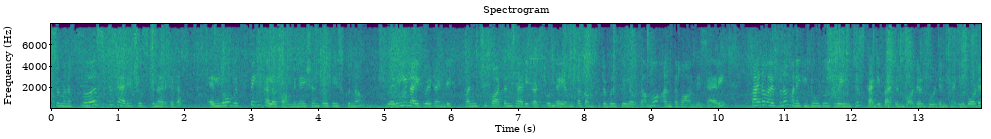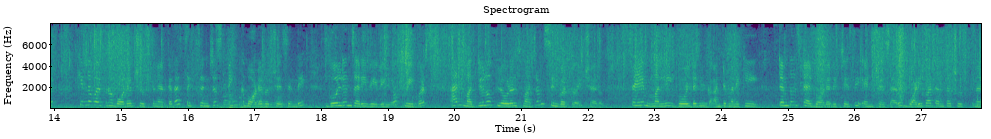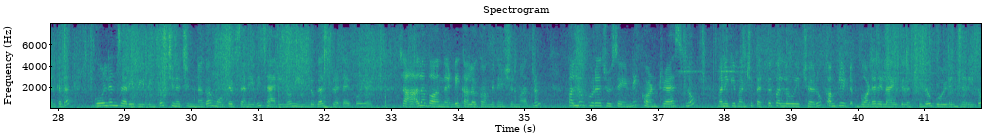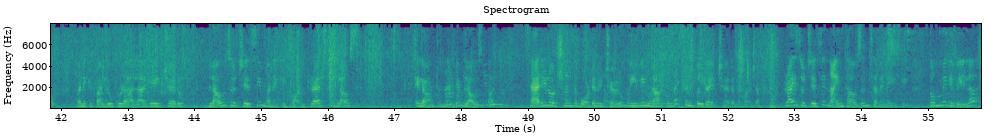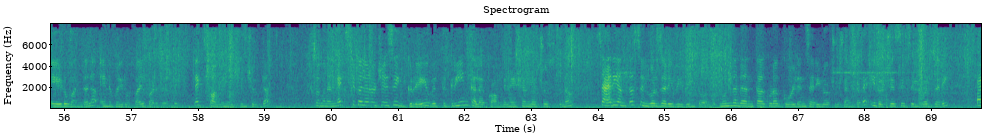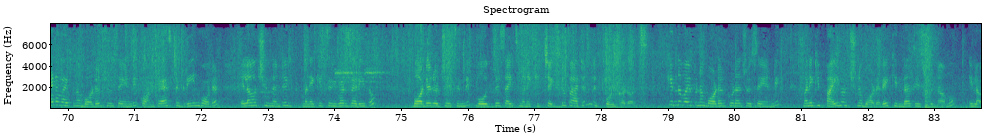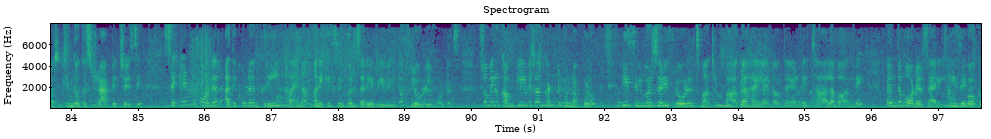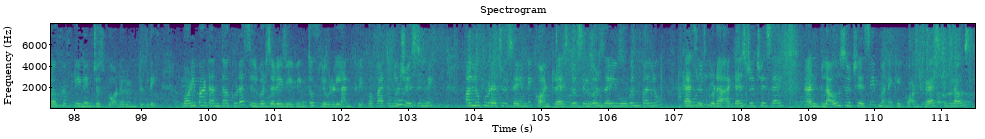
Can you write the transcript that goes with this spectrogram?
సో మన ఫస్ట్ శారీ చూస్తున్నారు కదా? ఎల్లో విత్ పింక్ కలర్ కాంబినేషన్తో తీసుకున్నాం. వెరీ లైట్ వెయిట్ అండి. మంచి కాటన్ శారీ కట్టుకుంటే ఎంత కంఫర్టబుల్ ఫీల్ అవుతామో అంత బాగుంది శారీ పైన వైపున మనకి టూ టు త్రీ ఇంచెస్ కడ్డీ ప్యాటర్న్ బార్డర్ గోల్డెన్ కడ్డీ బార్డర్ కింద వైపున బార్డర్ చూస్తున్నారు కదా సిక్స్ ఇంచెస్ పింక్ బార్డర్ వచ్చేసింది. గోల్డెన్ జరీ వీవింగ్తో క్రీపర్స్ అండ్ మధ్యలో ఫ్లోరల్స్ మాత్రం సిల్వర్తో ఇచ్చారు. సేమ్ మళ్ళీ గోల్డెన్ అంటే మనకి టెంపుల్ స్టైల్ బార్డర్ ఇచ్చేసి ఎండ్ చేశారు. బాడీ పార్ట్ అంతా చూస్తున్నారు కదా గోల్డెన్ జరీ వీవింగ్తో చిన్న చిన్నగా మోటివ్స్ అనేవి శారీలో నిండుగా స్ప్రెడ్ అయిపోయాయి. చాలా బాగుందండి కలర్ కాంబినేషన్ మాత్రం. పళ్ళు కూడా చూసేయండి. కాంట్రాస్ట్లో మనకి మంచి పెద్ద పళ్ళు ఇచ్చారు. కంప్లీట్ బార్డర్ ఎలా అయితే వచ్చిందో గోల్డెన్ జరీతో మనకి పళ్ళు కూడా అలాగే ఇచ్చారు. బ్లౌజ్ వచ్చేసి మనకి కాంట్రాస్ట్ బ్లౌజ్ ఇలా ఉంటుందండి? బ్లౌజ్ పర్ శారీలో వచ్చినంత బార్డర్ ఇచ్చారు. వీవింగ్ రాకుండా సింపుల్గా ఇచ్చారనమాట ప్రైస్ వచ్చేసి నైన్ థౌజండ్ సెవెన్ ఎయిటీ తొమ్మిది వేల ఏడు వందల ఎనభై రూపాయలు పడుతుంది. నెక్స్ట్ కాంబినేషన్ చూద్దాం. సో మనం నెక్స్ట్ కలర్ వచ్చేసి గ్రే విత్ గ్రీన్ కలర్ కాంబినేషన్లో చూస్తున్నాం. శారీ అంతా సిల్వర్ జరీ వీవింగ్తో ఉంది ముందదంతా కూడా గోల్డెన్ జరీలో చూసాం కదా ఇది వచ్చేసి సిల్వర్ జరీ. పైన వైపున బార్డర్ చూసేయండి కాంట్రాస్ట్ గ్రీన్ బార్డర్ ఎలా వచ్చిందంటే మనకి సిల్వర్ జరీతో బార్డర్ వచ్చేసింది. బోత్ ది సైడ్స్ మనకి checked pattern with polka dots కింద వైపున బార్డర్ కూడా చూసేయండి. మనకి పైన వచ్చిన బార్డరే కింద తీసుకున్నాము. ఇలా కింద ఒక స్ట్రాప్ ఇచ్చేసి సెకండ్ బార్డర్ అది కూడా గ్రీన్ పైన మనకి సిల్వర్ జరీ వీవింగ్తో ఫ్లోరల్ మోటివ్స్ సో మీరు కంప్లీట్గా కట్టుకున్నప్పుడు ఈ సిల్వర్ జరీ ఫ్లోరల్స్ మాత్రం బాగా హైలైట్ అవుతాయండి. చాలా బాగుంది. పెద్ద బార్డర్ శారీ ఈజీగా ఒక ఫిఫ్టీన్ ఇంచెస్ బార్డర్ ఉంటుంది. బాడీ పార్ట్ అంతా కూడా సిల్వర్ జరీ వీవింగ్తో ఫ్లోరల్ అండ్ క్రీపర్ ప్యాటర్న్ వచ్చేసింది. పళ్ళు కూడా చూసేయండి. Contrast silver zari woven pallu. Tassels కూడా అటాచ్డ్ వచ్చేసాయి. అండ్ బ్లౌజ్ వచ్చేసి మనకి contrast blouse.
